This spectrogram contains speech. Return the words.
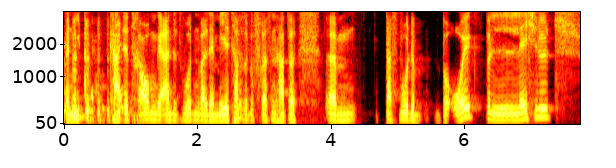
Jahr keine Trauben geerntet wurden, weil der Mehltau so gefressen hatte. Ähm, das wurde beäugt, belächelt,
